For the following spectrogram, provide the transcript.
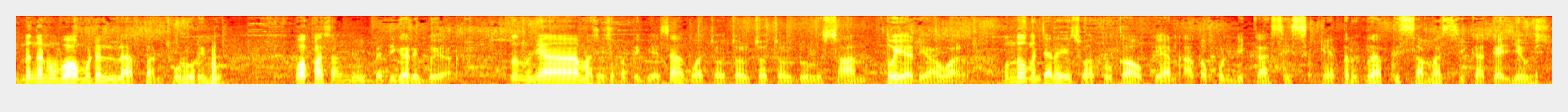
Dengan membawa modal 80.000. Gua pasang di bet 3.000 ya. Tentunya masih seperti biasa gua cocol-cocol dulu santuy ya di awal untuk mencari suatu keokean ataupun dikasih skater gratis sama si kakek Zeus.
